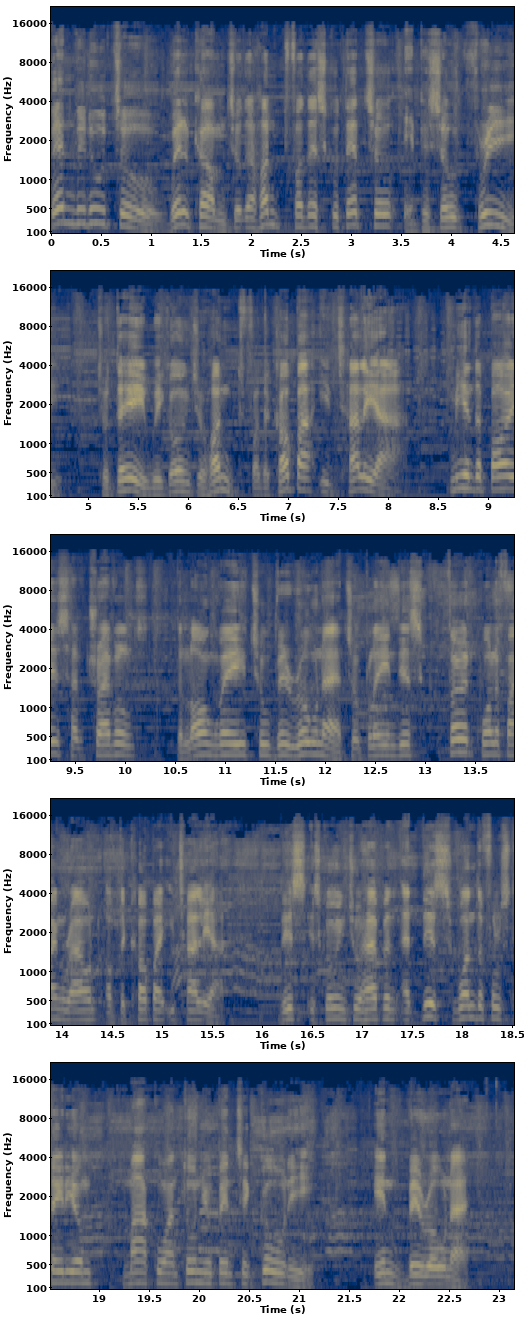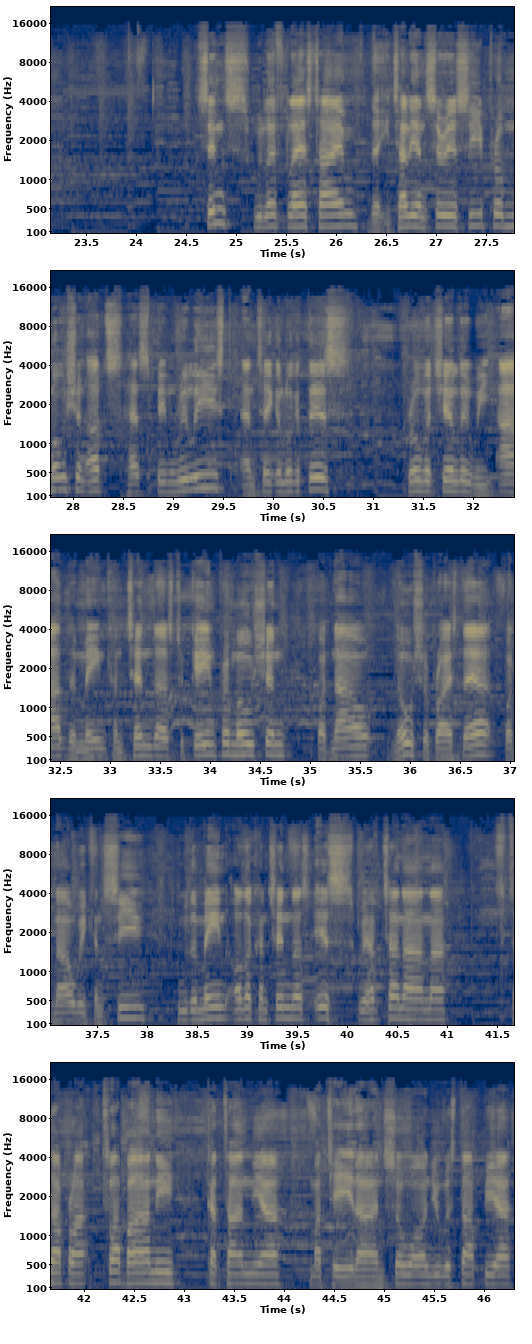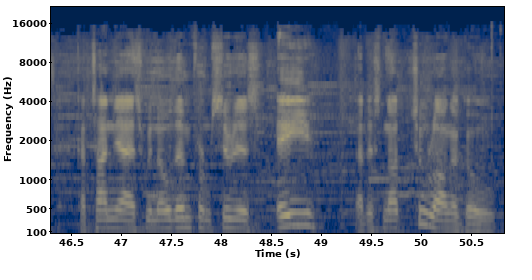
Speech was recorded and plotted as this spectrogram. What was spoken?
Benvenuto! Welcome to the Hunt for the Scudetto episode 3. Today we're going to hunt for the Coppa Italia. Me and the boys have traveled the long way to Verona to play in this third qualifying round of the Coppa Italia. This is going to happen at this wonderful stadium, Marco Antonio Bentegodi in Verona. Since we left last time, the Italian Serie C promotion odds has been released and take a look at this. Pro Vercelli, we are the main contenders to gain promotion, but now, no surprise there, but now we can see who the main other contenders is. We have Tanana, Trapani, Catania, Matera, and so on. Juve Catania, as we know them from Series A, that is not too long ago.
